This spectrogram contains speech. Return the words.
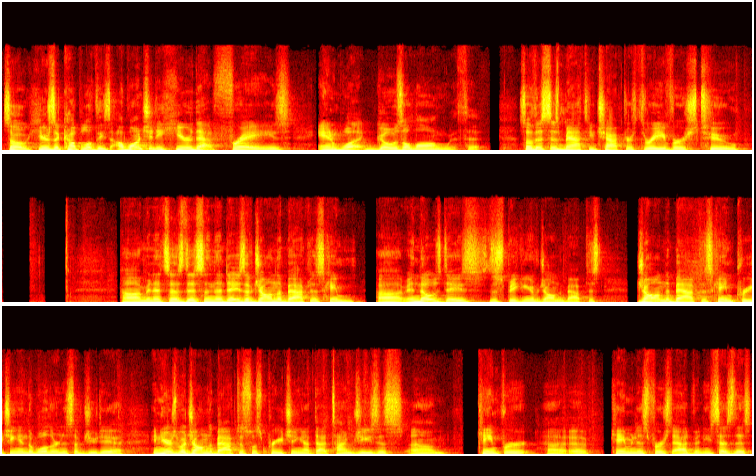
So here's a couple of these. I want you to hear that phrase and what goes along with it. So this is Matthew chapter 3 verse 2. Um, and it says this In the days of John the Baptist came, uh, in those days, speaking of John the Baptist, John the Baptist came preaching in the wilderness of Judea. And here's what John the Baptist was preaching at that time Jesus um, came, for, uh, uh, came in his first advent. He says this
